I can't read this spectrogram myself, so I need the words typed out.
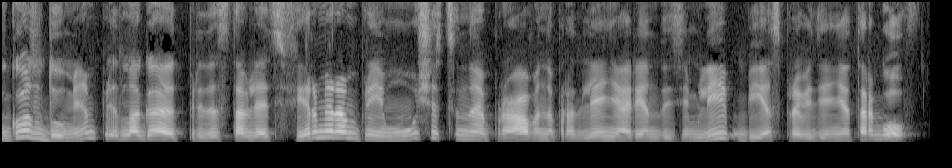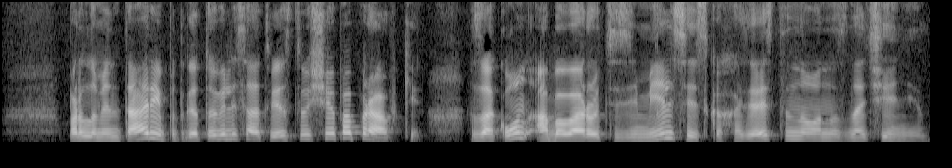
В Госдуме предлагают предоставлять фермерам преимущественное право на продление аренды земли без проведения торгов. Парламентарии подготовили соответствующие поправки закон об обороте земель сельскохозяйственного назначения.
